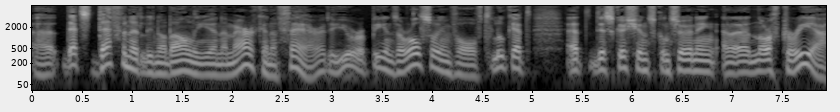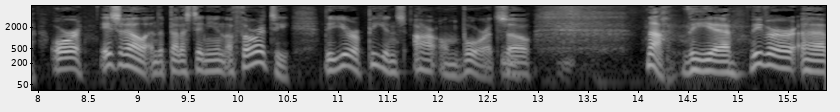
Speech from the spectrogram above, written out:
Uh, that's definitely not only an American affair. The Europeans are also involved. Look at, at discussions concerning uh, North Korea or Israel and the Palestinian Authority. The Europeans are on board. So. Mm. Now, the, uh, we were uh,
